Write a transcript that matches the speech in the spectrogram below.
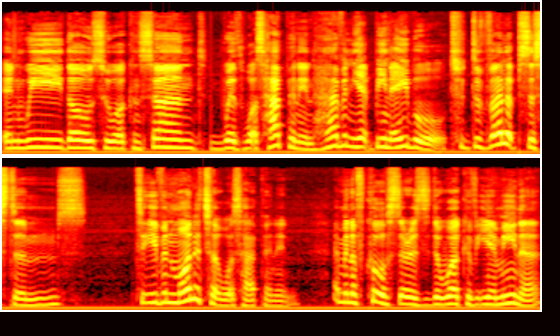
And we, those who are concerned with what's happening, haven't yet been able to develop systems to even monitor what's happening. I mean, of course, there is the work of EAMENA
